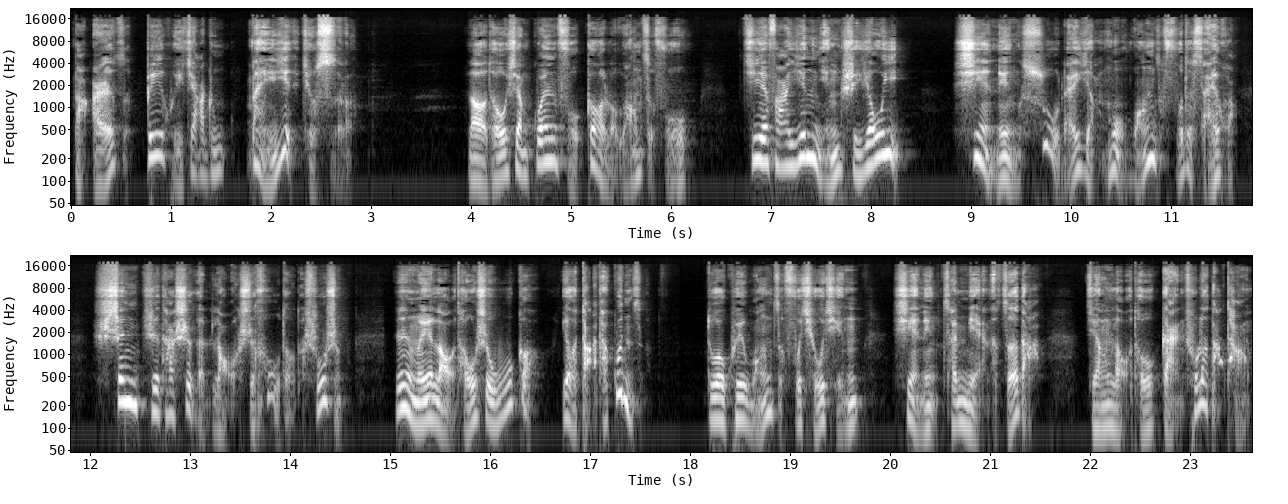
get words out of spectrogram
把儿子背回家中，半夜就死了。老头向官府告了王子服，揭发英宁是妖异。县令素来仰慕王子服的才华，深知他是个老实厚道的书生，认为老头是诬告，要打他棍子。多亏王子服求情，县令才免了责打，将老头赶出了大堂。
